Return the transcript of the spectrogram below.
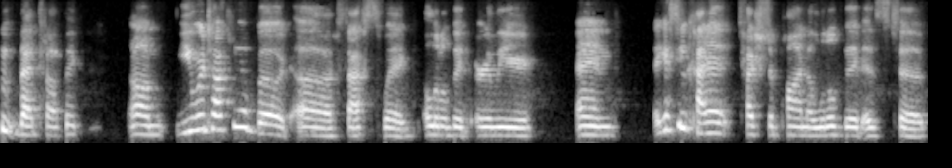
that topic, um, you were talking about uh, FAFSWAG a little bit earlier, and I guess you kind of touched upon a little bit as to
